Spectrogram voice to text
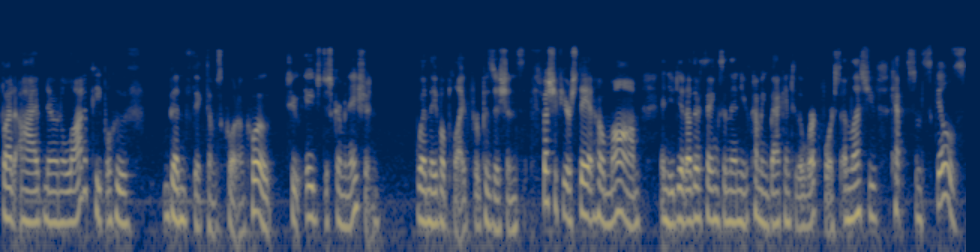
But I've known a lot of people who've been victims, quote unquote, to age discrimination when they've applied for positions, especially if you're a stay at home mom and you did other things and then you're coming back into the workforce. Unless you've kept some skills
